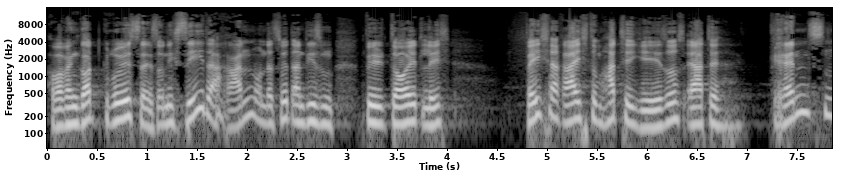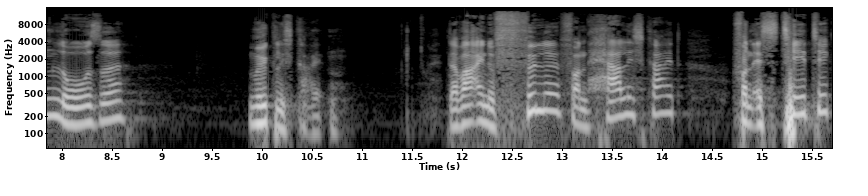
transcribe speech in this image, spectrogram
aber wenn Gott größer ist und ich sehe daran, und das wird an diesem Bild deutlich, welcher Reichtum hatte Jesus? Er hatte grenzenlose Möglichkeiten. Da war eine Fülle von Herrlichkeit, von Ästhetik,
